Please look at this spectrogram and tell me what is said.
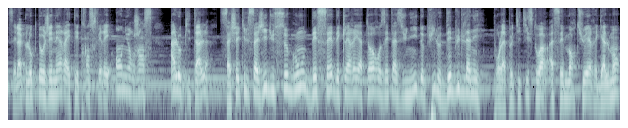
C'est là que l'octogénaire a été transféré en urgence à l'hôpital. Sachez qu'il s'agit du second décès déclaré à tort aux États-Unis depuis le début de l'année. Pour la petite histoire assez mortuaire également,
